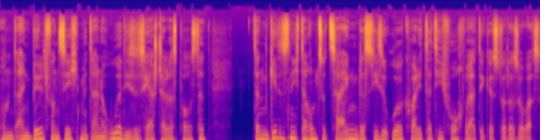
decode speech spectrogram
und ein Bild von sich mit einer Uhr dieses Herstellers postet, dann geht es nicht darum zu zeigen, dass diese Uhr qualitativ hochwertig ist oder sowas.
